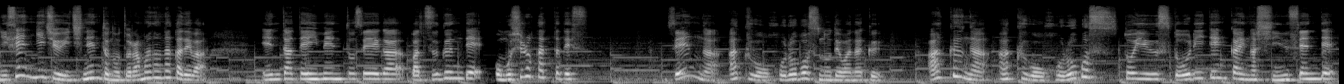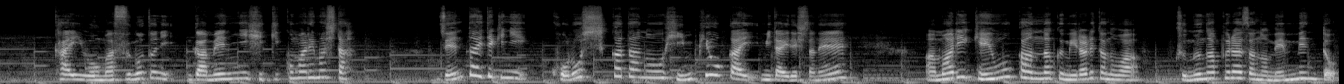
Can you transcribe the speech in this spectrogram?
2021年度のドラマの中では、エンターテインメント性が抜群で面白かったです。善が悪を滅ぼすのではなく、悪が悪を滅ぼすというストーリー展開が新鮮で、回を増すごとに画面に引き込まれました。全体的に殺し方の品評会みたいでしたね。あまり嫌悪感なく見られたのは、クムガプラザの面々と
